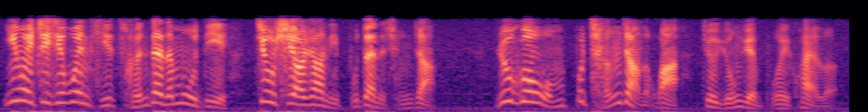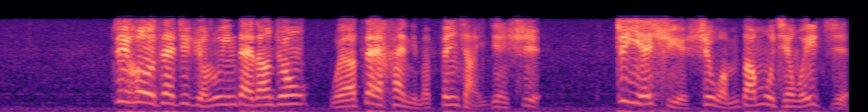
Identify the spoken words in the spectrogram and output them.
因为这些问题存在的目的就是要让你不断的成长。如果我们不成长的话，就永远不会快乐。最后，在这卷录音带当中，我要再和你们分享一件事，这也许是我们到目前为止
